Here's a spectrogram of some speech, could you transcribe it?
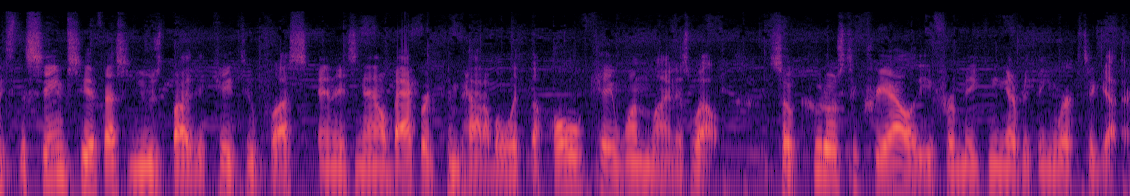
it's the same CFS used by the K2 Plus and is now backward compatible with the whole K1 line as well. So kudos to Creality for making everything work together.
